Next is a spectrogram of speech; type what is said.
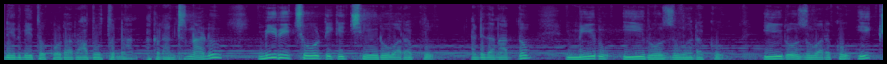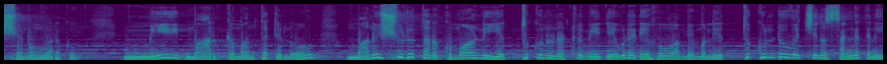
నేను మీతో కూడా రాబోతున్నాను. అక్కడ అంటున్నాడు మీరు ఈ చోటికి చేరు వరకు. అంటే దాని అర్థం మీరు ఈ రోజు వరకు ఈ రోజు వరకు ఈ క్షణం వరకు మీ మార్గం అంతటిలో మనుష్యుడు తన కుమారుని ఎత్తుకున్నట్లు మీ దేవుడైన ఎహోవా మిమ్మల్ని ఎత్తుకుంటూ వచ్చిన సంగతిని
